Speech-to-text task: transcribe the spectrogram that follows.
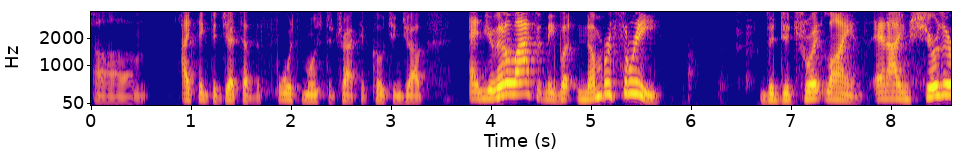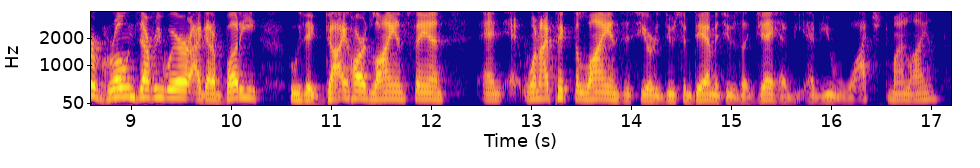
Um, I think the Jets have the fourth most attractive coaching job. And you're going to laugh at me, but number three, the Detroit Lions. And I'm sure there are groans everywhere. I got a buddy who's a diehard Lions fan. And when I picked the Lions this year to do some damage, he was like, Jay, have you, have you watched my Lions?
